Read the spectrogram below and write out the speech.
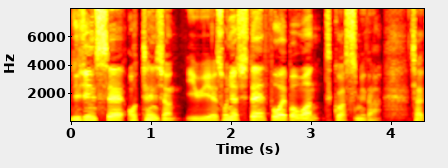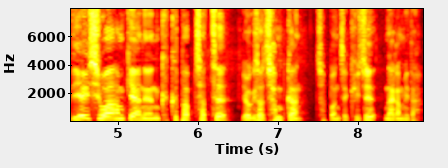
뉴진스의 Attention 2위의 소녀시대 Forever One 듣고 왔습니다. 자, 니엘 씨와 함께하는 크크팝 차트 여기서 잠깐 첫 번째 퀴즈 나갑니다.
